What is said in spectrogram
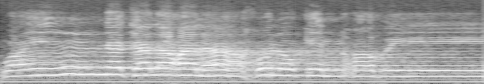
وإنك لعلى خلق عظيم.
